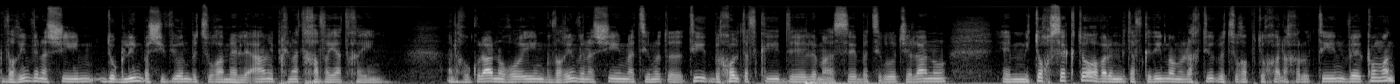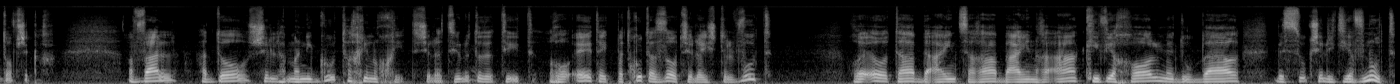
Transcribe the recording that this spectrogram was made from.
גברים ונשים, דוגלים בשוויון בצורה מלאה מבחינת חוויית חיים. אנחנו כולנו רואים גברים ונשים מהציונות הדתית בכל תפקיד אה, למעשה בציבוריות שלנו, הם מתוך סקטור, אבל הם מתפקדים בממלכתיות בצורה פתוחה לחלוטין, וכמובן טוב שכך. אבל הדור של המנהיגות החינוכית של הציונות הדתית רואה את ההתפתחות הזאת של ההשתלבות, רואה אותה בעין צרה, בעין רעה, כביכול מדובר בסוג של התייוונות,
